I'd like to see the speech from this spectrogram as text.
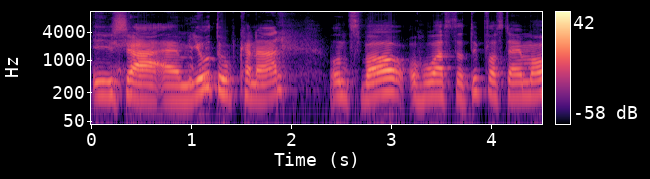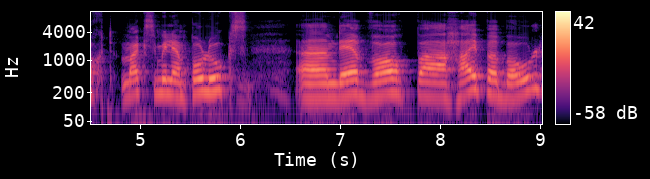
ist ein ähm, YouTube-Kanal. Und zwar heißt der Typ, was der macht, Maximilian Pollux. Ähm, der war bei Hyperbowl.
